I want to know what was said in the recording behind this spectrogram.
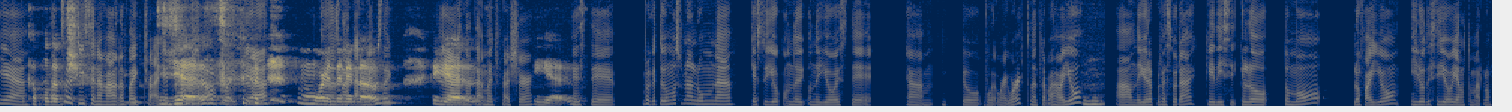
Yeah. a couple That's of a decent amount of like tries. yes, of, like, yeah. more So than much, enough. like, yes, Yeah, not that much pressure. yes. Este, porque tuvimos una alumna que estudió donde, donde yo, este, um, yo, where I worked, donde trabajaba yo, donde yo era profesora, que, que lo tomó, lo falló y lo decidió ya no tomarlo.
